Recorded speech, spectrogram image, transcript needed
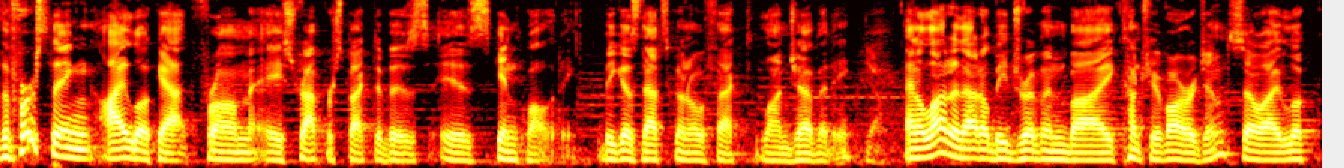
The first thing I look at from a strap perspective is, is skin quality because that's going to affect longevity. Yeah. And a lot of that will be driven by country of origin. So I look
